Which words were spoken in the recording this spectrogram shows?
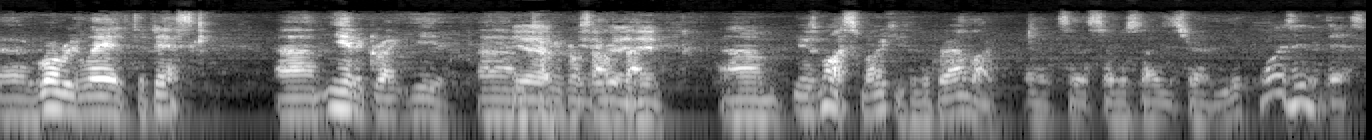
uh, Rory Laird to desk. Um, he had a great year um, Yeah, coming across he really half back. Um, he was my smoky for the Brownlow at uh, several stages throughout the year. why is he in the desk?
